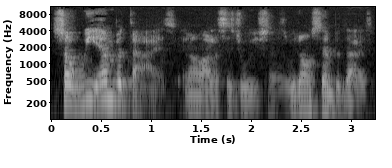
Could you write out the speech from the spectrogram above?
So we empathize in a lot of situations. We don't sympathize.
